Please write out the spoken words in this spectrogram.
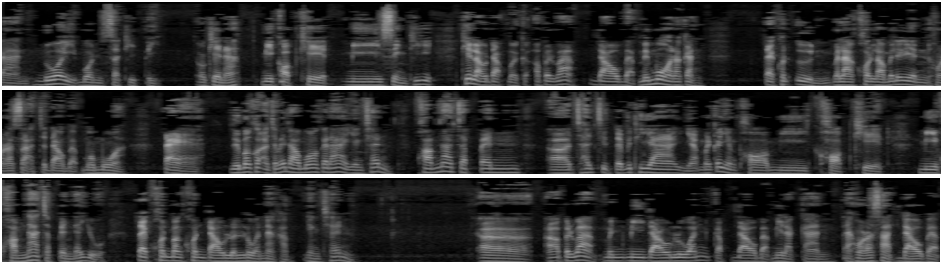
การด้วยบนสถิติโอเคนะมีขอบเขตมีสิ่งที่ที่เราเดาเบิดก็เอาเป็นว่าเดาแบบไม่มั่วแล้วกัน แต่คนอื่น เวลาคนเราไม่ได้เรียนโหราศาสตร์จะเดาแบบมั่วๆ แต่หรือบางคนอาจจะไม่เดามั่วก็ได้ อย่างเช่น ความน่าจะเป็นใช้จิตวิทยาอย่างเงี้ยมันก็ยังพอมีขอบเขต มีความน่าจะเป็นได้อยู่ แต่คนบางคนเดาล้วนๆนะครับ อย่างเช่นเออเอาเป็นว่ามันมีเดาล้วนกับเดาแบบมีหลักการ แต่โหราศาสตร์เดาแบบ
